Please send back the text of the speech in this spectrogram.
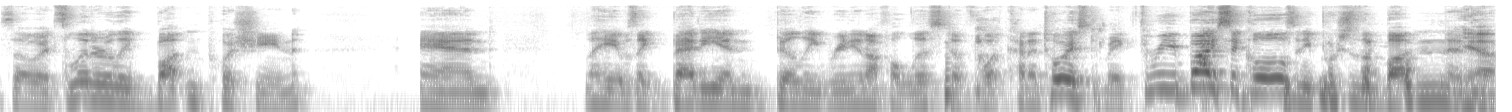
so it's literally button pushing, and like, it was like Betty and Billy reading off a list of what kind of toys to make. Three bicycles, and he pushes a button, and Yeah.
